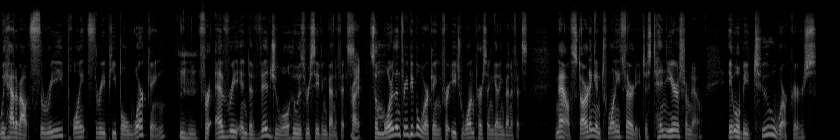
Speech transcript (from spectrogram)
we had about 3.3 people working Mm-hmm. for every individual who was receiving benefits. Right. So more than three people working for each one person getting benefits. Now, starting in 2030, just 10 years from now, it will be two workers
